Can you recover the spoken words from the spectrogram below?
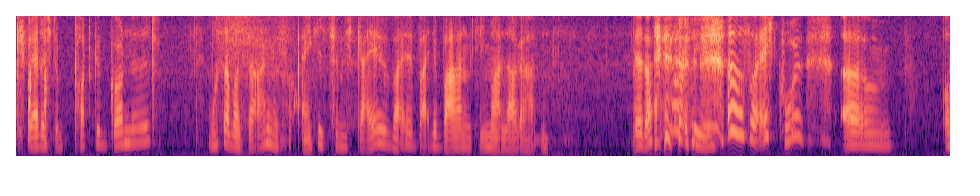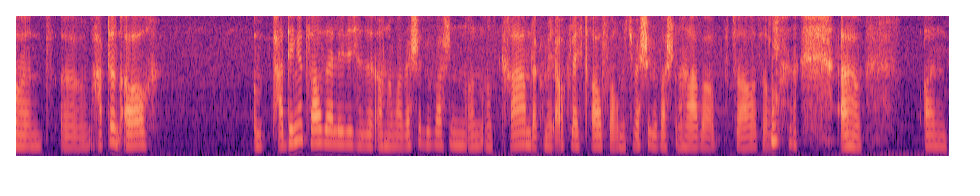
quer durch den Pott gegondelt. Muss aber sagen, es war eigentlich ziemlich geil, weil beide Bahnen Klimaanlage hatten. Ja, das ist okay. also das war echt cool. Ähm, und ähm, habe dann auch ein paar Dinge zu Hause erledigt. Also auch nochmal Wäsche gewaschen und, und Kram. Da komme ich auch gleich drauf, warum ich Wäsche gewaschen habe, ob zu Hause. ähm, und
